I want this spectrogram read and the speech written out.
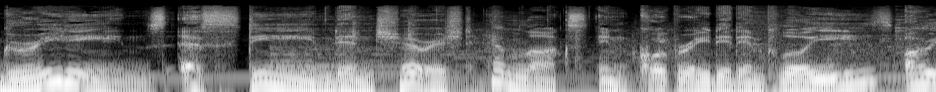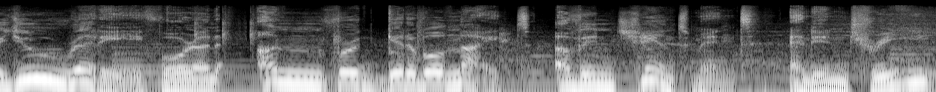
Greetings, esteemed and cherished Hemlocks Incorporated employees. Are you ready for an unforgettable night of enchantment and intrigue?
